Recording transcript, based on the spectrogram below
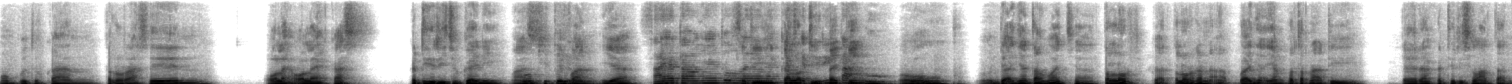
membutuhkan telur asin oleh-oleh khas Kediri juga ini, Mas Oh, gitu ya? Irfan. Iya. Saya tahunya itu Jadi kalau di Kediri packing, tahu. oh, tidak hanya tahu aja, telur juga. Telur kan ah, banyak yang peternak di daerah Kediri Selatan.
